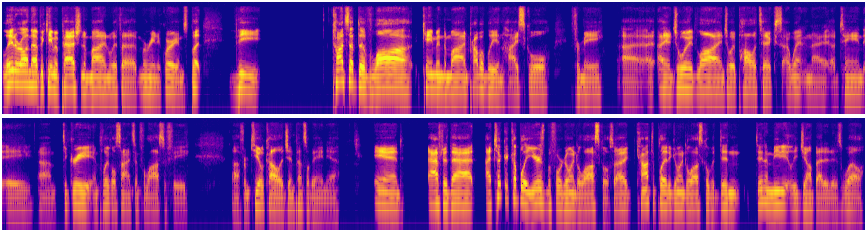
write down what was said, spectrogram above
later on, that became a passion of mine with uh, marine aquariums. But the concept of law came into mind probably in high school for me. Uh, I, I, enjoyed law. I enjoyed politics. I went and I obtained a um, degree in political science and philosophy uh, from Thiel College in Pennsylvania. And after that, I took a couple of years before going to law school. So I contemplated going to law school, but didn't didn't immediately jump at it as well.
